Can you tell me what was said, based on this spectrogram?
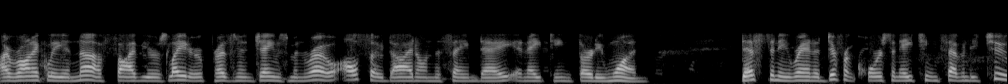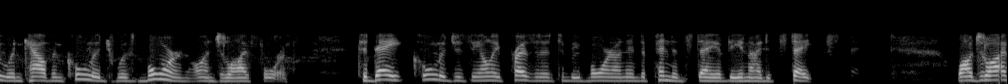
Ironically enough, five years later, President James Monroe also died on the same day in 1831. Destiny ran a different course in 1872 when Calvin Coolidge was born on July 4th. To date, Coolidge is the only president to be born on Independence Day of the United States. While July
